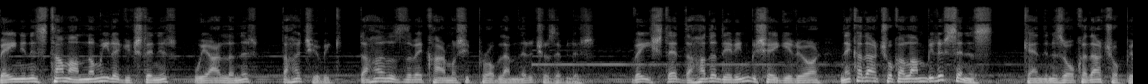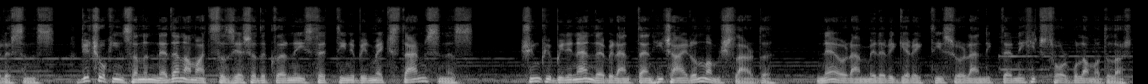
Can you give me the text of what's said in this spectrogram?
Beyniniz tam anlamıyla güçlenir, uyarlanır, daha çevik, daha hızlı ve karmaşık problemleri çözebilir. Ve işte daha da derin bir şey geliyor. Ne kadar çok alan bilirseniz, kendinizi o kadar çok bilirsiniz. Birçok insanın neden amaçsız yaşadıklarını hissettiğini bilmek ister misiniz? Çünkü bilinen labirentten hiç ayrılmamışlardı. Ne öğrenmeleri gerektiği söylendiklerini hiç sorgulamadılar.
